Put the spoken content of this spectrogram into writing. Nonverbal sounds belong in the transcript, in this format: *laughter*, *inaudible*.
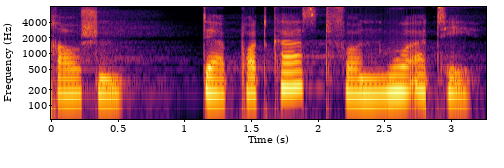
Netzrauschen, der Podcast von Mur.at.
